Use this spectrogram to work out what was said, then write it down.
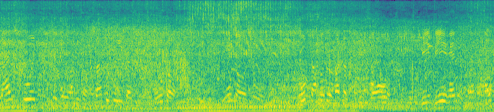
Kleinspur, das ist an dieser Standpunkte, das ist ein Motor. Motor, so. Hochdampfer hat das so, so BMW-Rennen, auch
